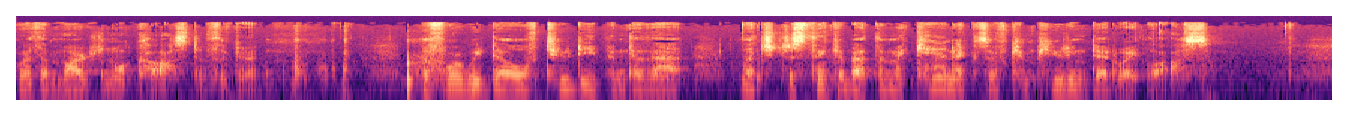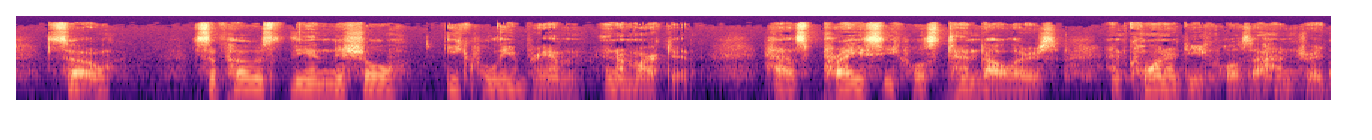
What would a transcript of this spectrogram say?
or the marginal cost of the good. Before we delve too deep into that, let's just think about the mechanics of computing deadweight loss. So, suppose the initial equilibrium in a market has price equals $10 and quantity equals 100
